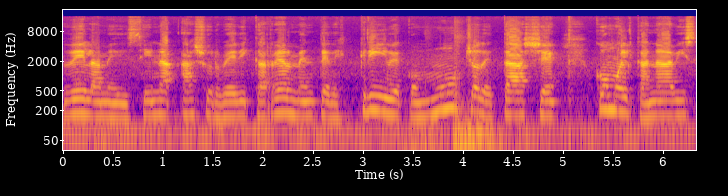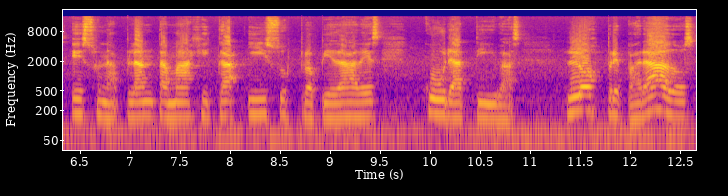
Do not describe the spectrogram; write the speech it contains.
de la medicina ayurvédica, realmente describe con mucho detalle cómo el cannabis es una planta mágica y sus propiedades curativas. Los preparados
